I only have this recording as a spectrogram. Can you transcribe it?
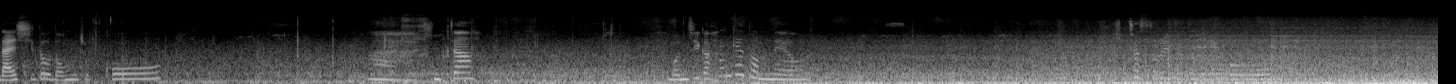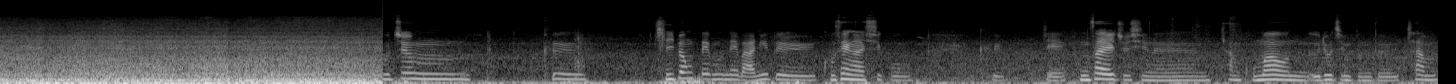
날씨도 너무 좋고. 아 진짜 먼지가 한 개도 없네요. 기차 소리도 들리고. 요즘 그 질병 때문에 많이들 고생하시고 그 이제 봉사해 주시는 참 고마운 의료진 분들 참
